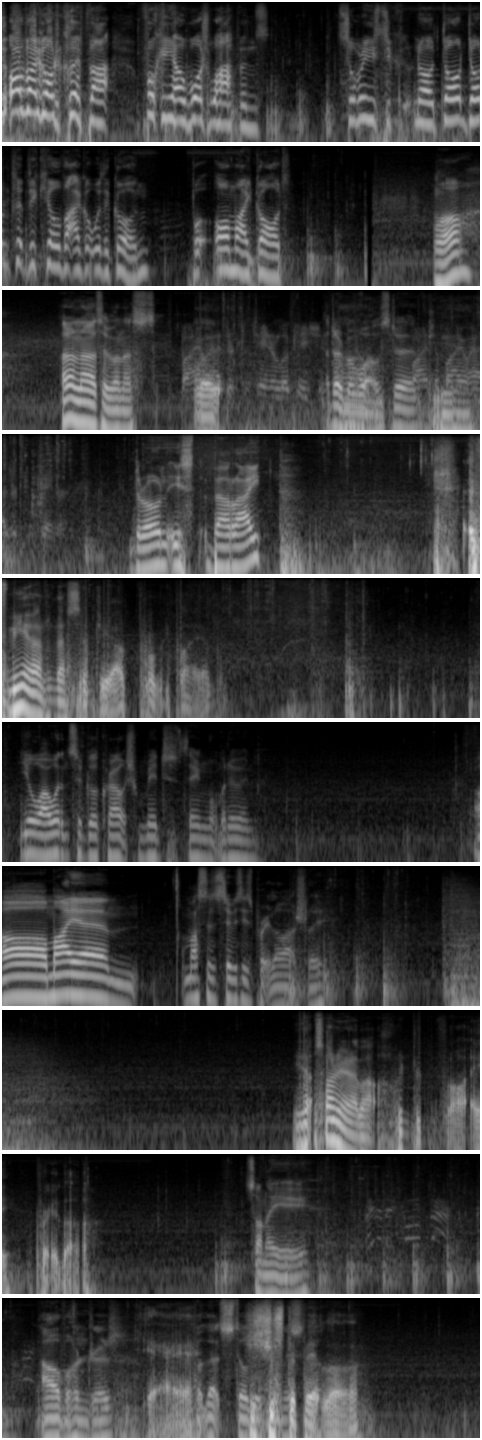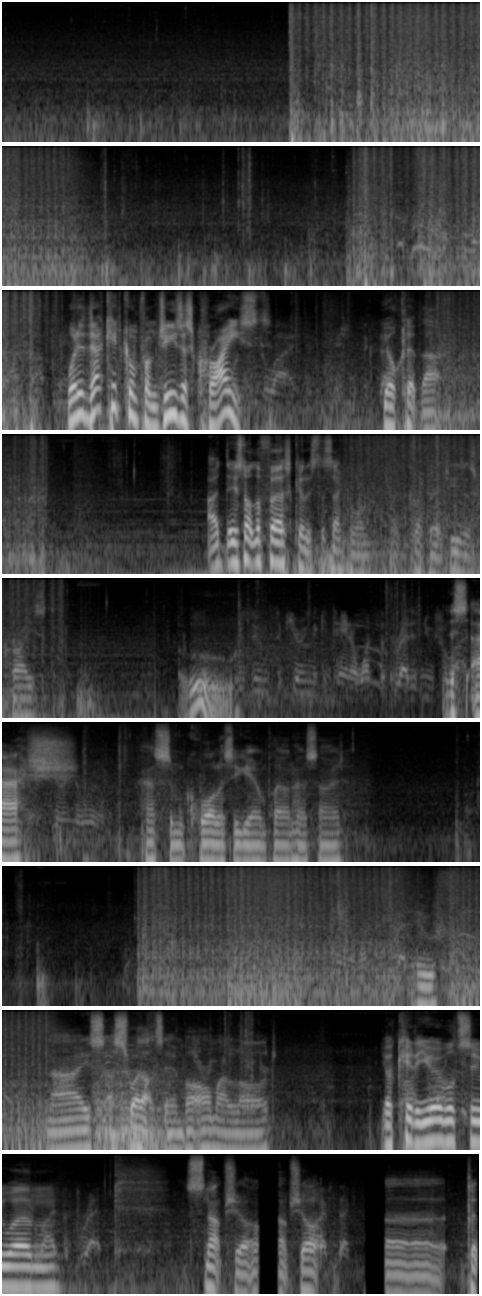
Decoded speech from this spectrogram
Oh my god, clip that! Fucking hell, watch what happens. Somebody needs to. No, don't don't clip the kill that I got with a gun. But oh my god. What? I don't know to be honest. Biohazard. I don't remember what I was doing. The biohazard container. Drone ist bereit. If me had an SMG, I'd probably play him. Yo, I went to go crouch mid thing. What am I doing? Oh, my um, my sensitivity is pretty low actually. You're not sounding at about 140, pretty low. It's on 80. Out of 100. Yeah. But that's still It's just a bit low. Where did that kid come from? Jesus Christ. Yo, clip that. Uh, it's not the first kill, it's the second one. Like, clip it, Jesus Christ. Ooh. Resume securing the container once the threat is neutralized. This Ash Securing the room. has some quality gameplay on her side. Oof. Nice. I swear that's him, but oh my lord. Yo, kid, are you able to, um, Neutralize the threat. snapshot, snapshot, uh, clip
